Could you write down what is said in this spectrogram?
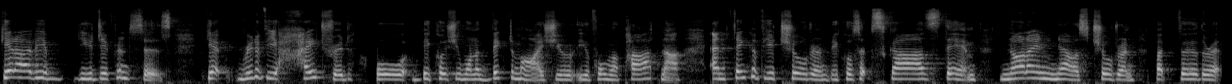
get over your, your differences, get rid of your hatred or because you want to victimise your, your former partner, and think of your children because it scars them not only now as children but further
